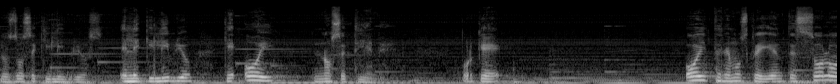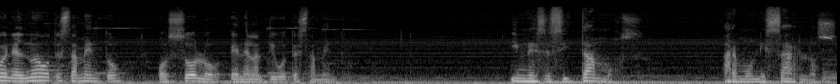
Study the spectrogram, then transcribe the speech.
los dos equilibrios. El equilibrio que hoy no se tiene. Porque hoy tenemos creyentes solo en el Nuevo Testamento o solo en el Antiguo Testamento. Y necesitamos armonizarlos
